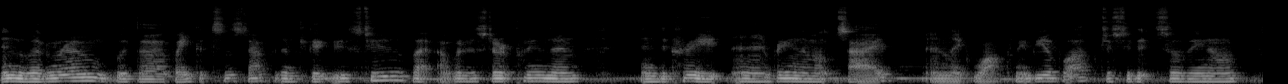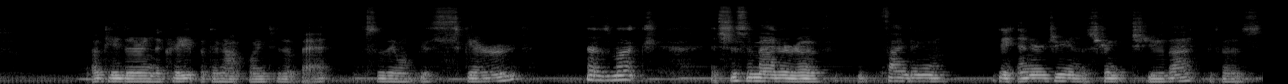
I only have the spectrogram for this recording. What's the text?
in the living room with the blankets and stuff for them to get used to. But I'm going to start putting them in the crate and bringing them outside and like walk maybe a block just to get so they know okay they're in the crate but they're not going to the vet so they won't get scared as much it's just a matter of finding the energy and the strength to do that because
